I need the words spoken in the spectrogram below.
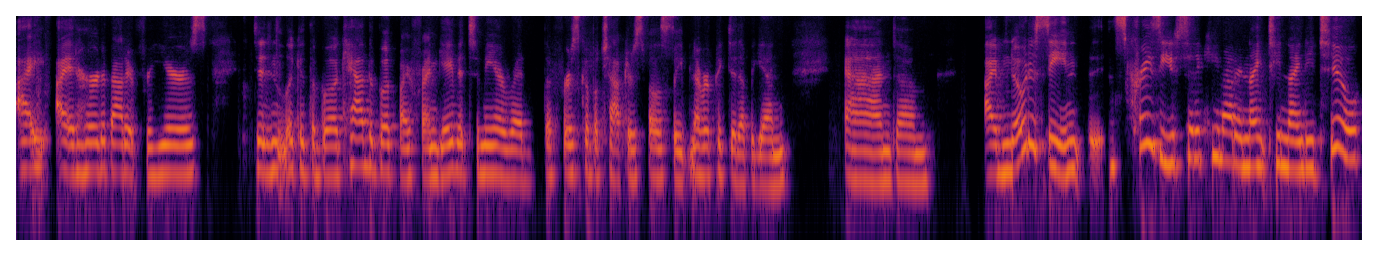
I, I had heard about it for years, didn't look at the book, had the book. My friend gave it to me. I read the first couple chapters, fell asleep, never picked it up again. And um, I'm noticing it's crazy. You said it came out in 1992,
